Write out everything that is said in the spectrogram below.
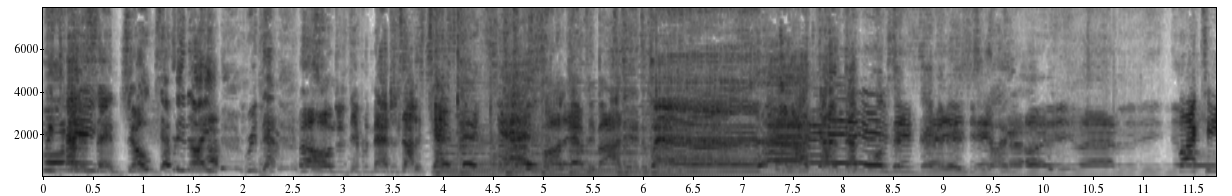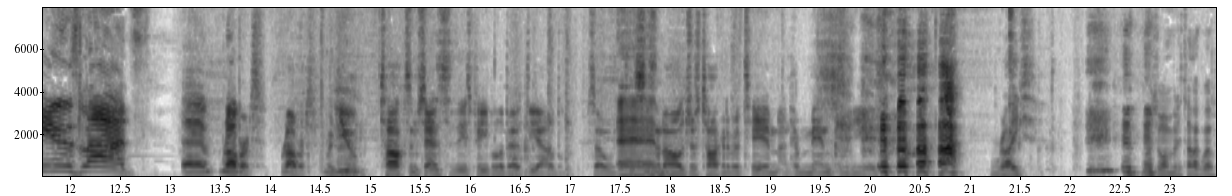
We tell the same jokes every night. We tell a hundred different medals on his chest. He fought every man in the world. I can't fucking sick shite. Back to yous, lads. Um, Robert, Robert, will you talk some sense to these people about the album? So this isn't Um, all just talking about Tim and how mental he is. Right. What do you want me to talk about?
